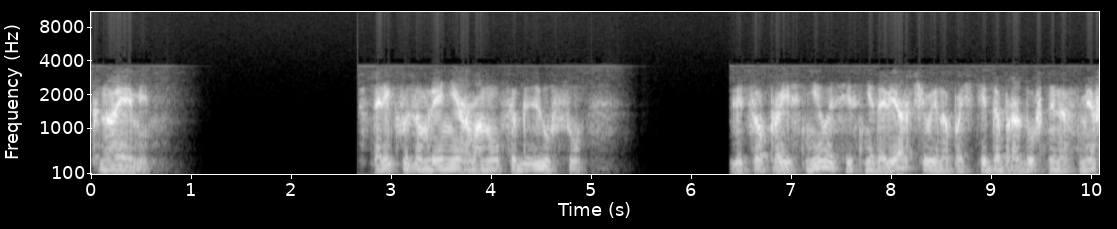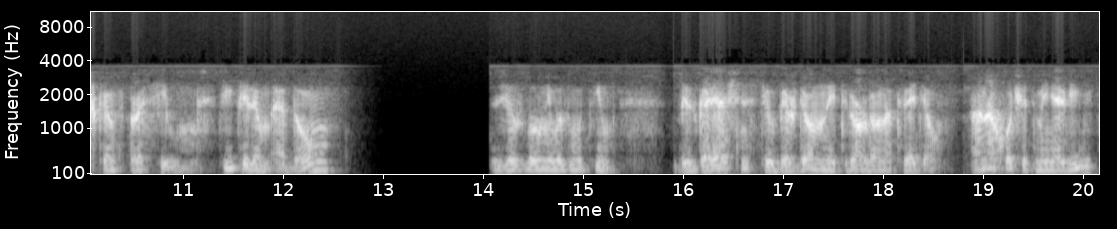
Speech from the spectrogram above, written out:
к Ноэми». Старик в изумлении рванулся к Зюсу. Лицо прояснилось, и с недоверчивой, но почти добродушной насмешкой он спросил, «Мстителем Эдому?» Зюс был невозмутим. Без горячности, убежденный и твердо он ответил, «Она хочет меня видеть,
